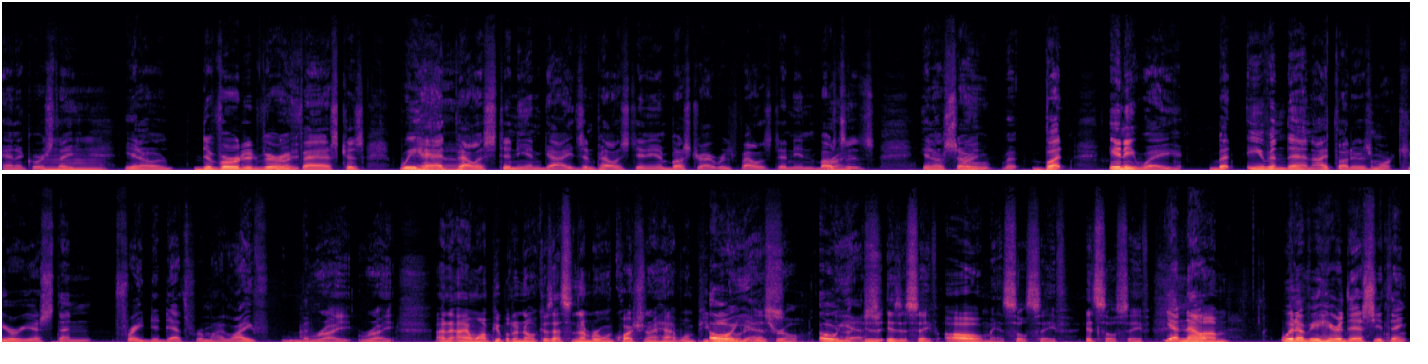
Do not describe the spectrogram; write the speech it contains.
and of course they, you know, diverted very Mm. Right. fast because we had Palestinian guides and Palestinian bus drivers, Palestinian buses, you know. So, but, but anyway, but even then, I thought it was more curious than afraid to death for my life. But Right, right. And I want people to know because that's the number one question I have when people Oh, go to. Israel. Oh, You know, yes. Is, is it safe? Oh, man, it's so safe. It's so safe. yeah, now Um, whenever you hear this, you think,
